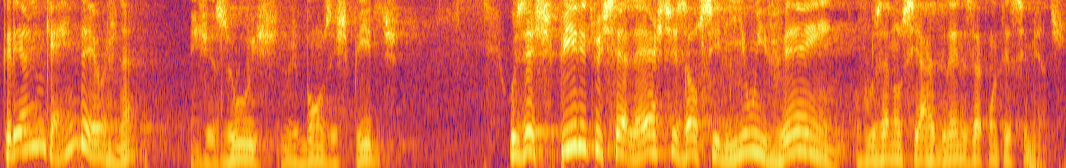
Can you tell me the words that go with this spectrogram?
crer em quem? Em Deus, né? Em Jesus, nos bons espíritos. Os espíritos celestes auxiliam e vêm vos anunciar grandes acontecimentos.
